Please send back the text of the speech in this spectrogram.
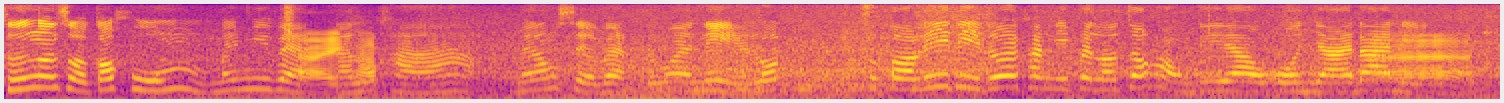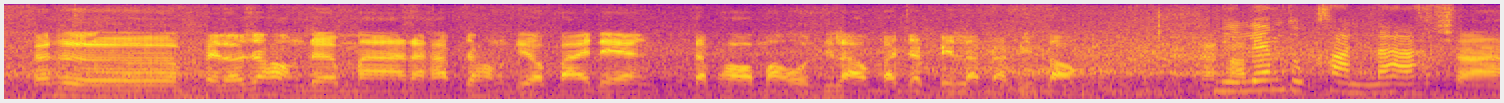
ซื้อเงินสดก็คุ้ม ไม่มีแวดใช่นะครับลูกค้า ไม่ต้องเสียแวดด้วย นี่ รถสตอรี่ดีด้วย คันนี้เป็นรถเจ้าของเดียว โอนย้ายได้นี่อ่าก็คือเป็นรถเจ้าของเดิมมานะครับ เจ้าของเดียวป้ายแดง แต่พอมาโอนที่เราก็จะเป็นลำดับที่สองนะมีครับเล่มทุกคันนะคะ ใช่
